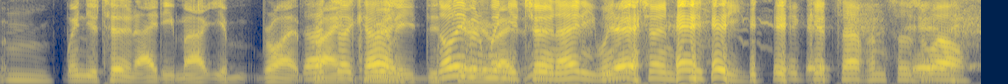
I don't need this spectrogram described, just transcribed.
Mm. When you turn eighty, Mark, your brain, That's brain okay. really Not even when you turn 80, when Yeah. you turn 50, it gets happens as Yeah. well.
